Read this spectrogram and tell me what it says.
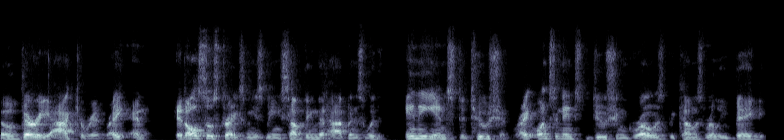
uh, very accurate, right? And it also strikes me as being something that happens with any institution, right? Once an institution grows, becomes really big,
